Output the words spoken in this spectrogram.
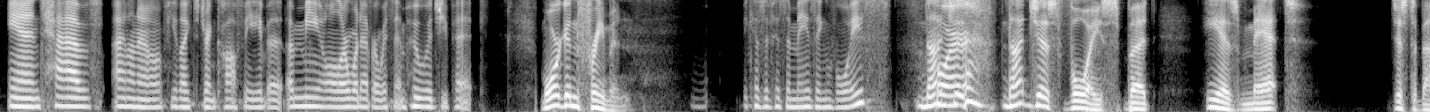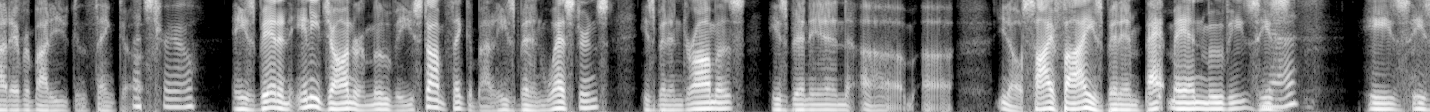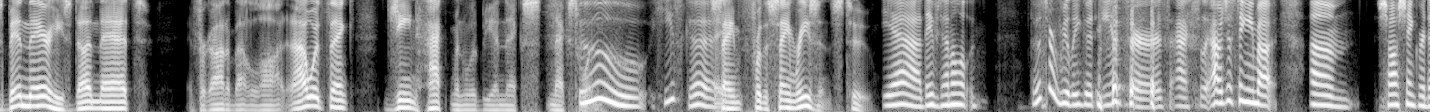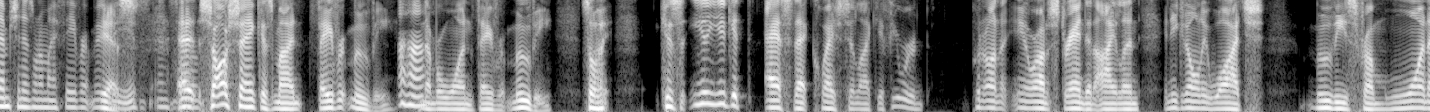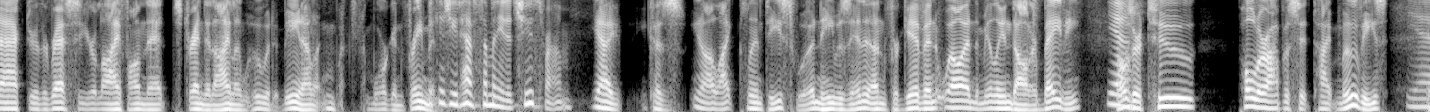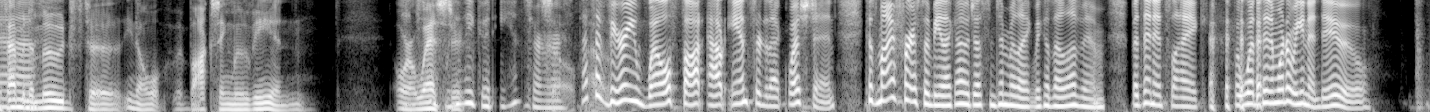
and have I don't know if you like to drink coffee, but a meal or whatever with him, who would you pick? morgan freeman Because of his amazing voice. not Or- just not just voice but he has met just about everybody you can think of That's true. He's been in any genre movie. You stop and think about it. He's been in westerns. He's been in dramas. He's been in, um, uh, you know, sci-fi. He's been in Batman movies. He's yes. He's he's been there. He's done that and forgot about a lot. And I would think Gene Hackman would be a next next one. Ooh, he's good. Same for the same reasons too. Yeah, they've done a. little- Those are really good answers. actually, I was just thinking about um, Shawshank Redemption is one of my favorite movies. Yes. and so And Shawshank is my favorite movie, Uh-huh. number one favorite movie. So, because you you get asked that question, like if you were put on a, you know on a stranded island and you could only watch movies from one actor the rest of your life on that stranded island, who would it be? And I'm like "Mm, Morgan Freeman. because you'd have somebody to choose from. yeah, because you know I like Clint Eastwood and he was in Unforgiven, well, and The Million Dollar Baby. Yeah. Those are two polar opposite type movies. yeah. If I'm in the mood to, you know, a boxing movie and or That's a western, really good answer. So, That's a very well thought out answer to that question. Because my first would be like, oh, Justin Timberlake because I love him. But then it's like, but what then? What are we gonna do?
